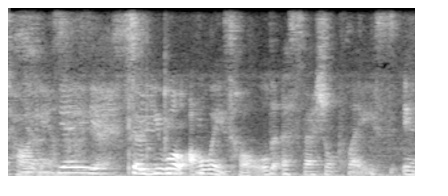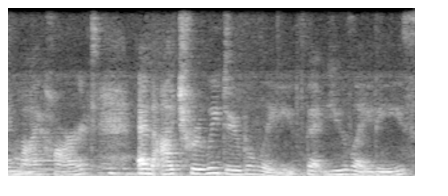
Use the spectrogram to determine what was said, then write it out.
Tau Gamma. Yay. So you will always hold a special place in my heart. Mm-hmm. And I truly do believe that you ladies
